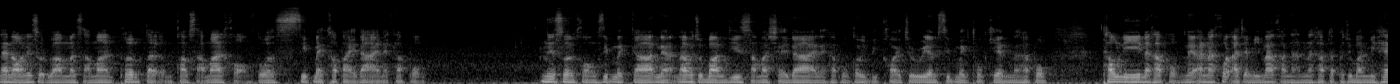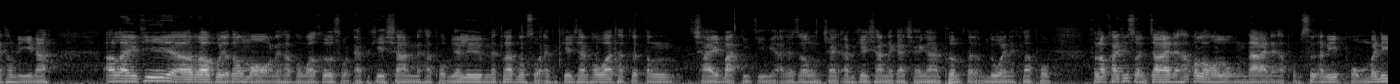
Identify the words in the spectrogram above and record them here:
แน่นอนที่สุดว่ามันสามารถเพิ่มเติมความสามารถของตัว zip m a เข้าไปได้นะครับผมในส่วนของ zip m a c card เนี่ยณปัจจุบันที่สามารถใช้ได้นะครับผมก็มี Bitcoin Ethereum zip m a c token นะครับผมเท่านี้นะครับผมในอนาคตอาจจะมีมากกว่านั้นนะครับแต่ปัจจุบันมีแค่เท่านี้นะ อะไรที่เราควรจะต้องมองนะครับผมก็คือส่วนแอปพลิเคชันนะครับผมอย่าลืมนะครับตรงส่วนแอปพลิเคชัน เพราะว่าถ้าเกิดต้องใช้บัตรจริงๆเนี่ยอาจจะต้องใช้แอปพลิเคชันในการใช้งานเพิ่มเติมด้วยนะครับผมสำหรับใครที่สนใจนะครับก็ลองลงได้นะครับผมซึ่งอันนี้ผมไม่ได้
